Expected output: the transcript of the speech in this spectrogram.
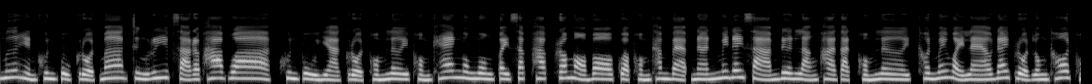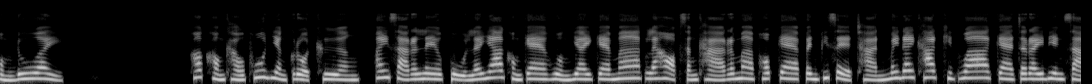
เมื่อเห็นคุณปู่โกรธมากจึงรีบสารภาพว่า คุณปู่อย่าโกรธผมเลย ผมแค่งงๆไปสักพักเพราะหมอบอกว่าผมทำแบบนั้นไม่ได้สามเดือนหลังผ่าตัดผมเลย ทนไม่ไหวแล้วได้โปรดลงโทษผมด้วย พ่อของเขาพูดอย่างโกรธเคือง ไอ้สารเลวปู่และย่าของแกห่วงใยแกมาก และหอบสังขารมาพบแกเป็นพิเศษฉันไม่ได้คาดคิดว่าแกจะไรเดียงสา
